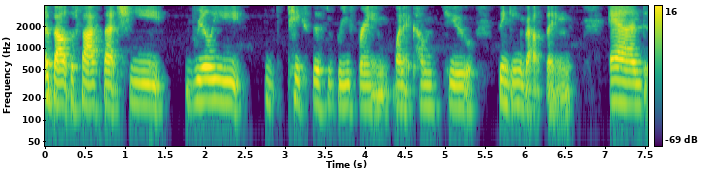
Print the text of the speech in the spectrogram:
about the fact that she really takes this reframe when it comes to thinking about things. And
